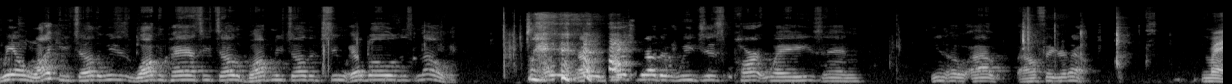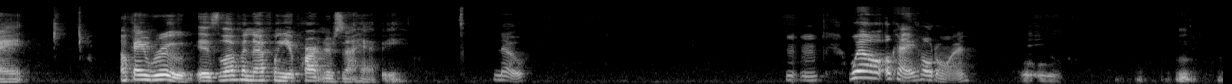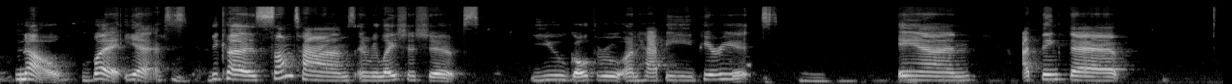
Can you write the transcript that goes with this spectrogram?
we don't like each other. We just walking past each other, bumping each other, shooting elbows. No, I would, I would much rather we just part ways and you know I I'll figure it out. Right. Okay, Rue, is love enough when your partner's not happy? No. Mm-mm. Well, okay, hold on. Uh-oh. No, but yes, hmm. because sometimes in relationships, you go through unhappy periods. Mm-hmm. And I think that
